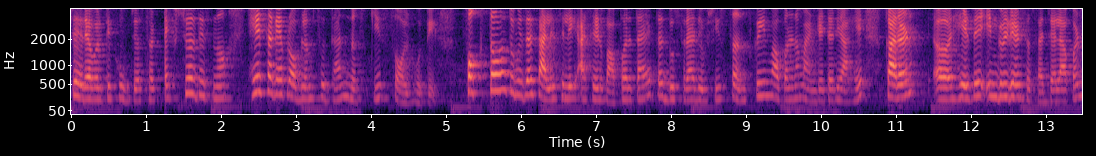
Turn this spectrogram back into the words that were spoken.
चेहऱ्यावरती खूप जास्त टेक्स्चर दिसणं हे सगळे प्रॉब्लेम्ससुद्धा नक्कीच सॉल्व्ह होतील. फक्त तुम्ही जर सॅलिसिलिक ॲसिड वापरताय तर दुसऱ्या दिवशी सनस्क्रीन वापरणं मॅन्डेटरी आहे. कारण हे जे इन्ग्रेडियंट्स असतात ज्याला आपण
